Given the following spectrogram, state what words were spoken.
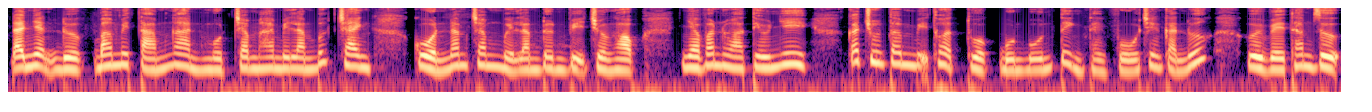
đã nhận được 38.125 bức tranh của 515 đơn vị trường học, nhà văn hóa thiếu nhi, các trung tâm mỹ thuật thuộc 44 tỉnh, thành phố trên cả nước gửi về tham dự.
